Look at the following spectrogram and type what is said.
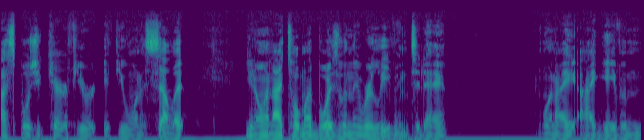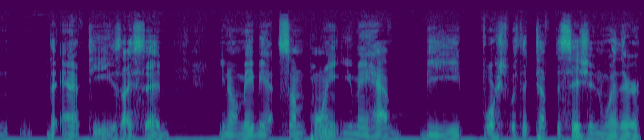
I suppose you care if you're if you want to sell it, you know. And I told my boys when they were leaving today, when I I gave them the NFTs, I said, you know, maybe at some point you may have be forced with a tough decision whether,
